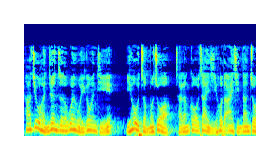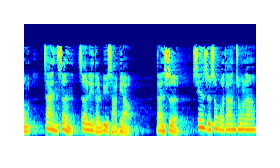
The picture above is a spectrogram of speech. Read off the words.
他就很认真的问我一个问题。以后怎么做才能够在以后的爱情当中战胜这类的绿茶婊？但是现实生活当中呢，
